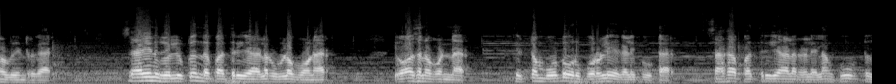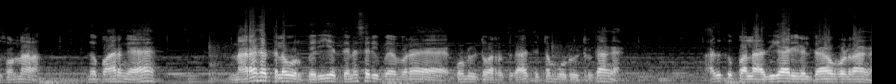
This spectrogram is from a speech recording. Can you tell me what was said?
அப்படின்ட்டுருக்காரு இருக்காரு சரின்னு சொல்லிவிட்டு இந்த பத்திரிகையாளர் உள்ளே போனார். யோசனை பண்ணார். திட்டம் போட்டு ஒரு பொருளையை கிளப்பி விட்டார். சக பத்திரிகையாளர்களை எல்லாம் கூப்பிட்டு சொன்னாராம். இந்த பாருங்க நரகத்தில் ஒரு பெரிய தினசரி பேப்பரை கொண்டுகிட்டு வர்றதுக்காக திட்டம் போட்டுக்கிட்டு இருக்காங்க. அதுக்கு பல அதிகாரிகள் தேவைப்படுறாங்க.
